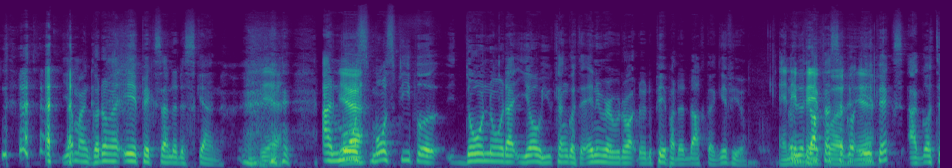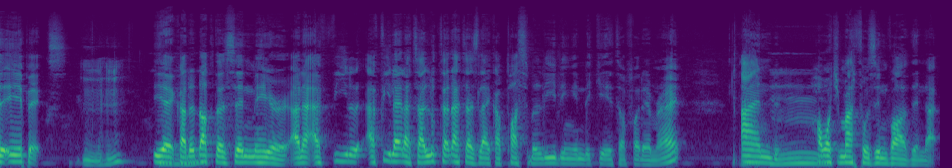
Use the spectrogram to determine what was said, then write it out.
yeah, man, go down to Apex under the scan. Yeah. and Yeah. most most people don't know that. Yo, you can go to anywhere without the paper the doctor give you. Any the doctor said go yeah. Apex, I go to Apex. Mhm. Yeah, because the doctor sent me here, and I I feel I feel like that. I looked at that as like a possible leading indicator for them, right? And how much math was involved in that?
